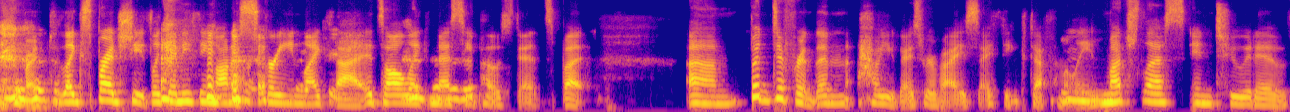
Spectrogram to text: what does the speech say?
spread, like spreadsheets, like anything on a screen like that. It's all like messy post-its, but um, but different than how you guys revise, I think definitely. Mm. Much less intuitive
